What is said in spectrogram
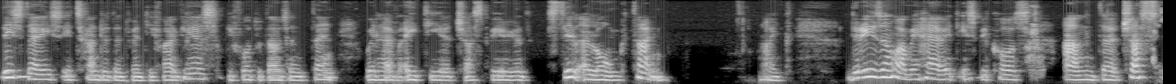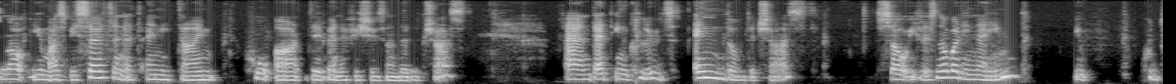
These days, it's 125 years. Before 2010, we'll have 80 year trust period, still a long time, right? The reason why we have it is because under trust law, you must be certain at any time who are the beneficiaries under the trust. And that includes end of the trust. So if there's nobody named, could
